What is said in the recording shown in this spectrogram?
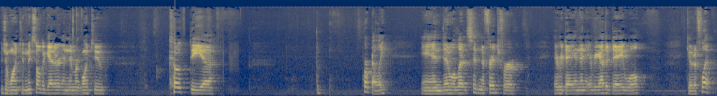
which I'm going to mix all together, and then we're going to coat the uh, the pork belly and then we'll let it sit in the fridge for every day and then every other day we'll give it a flip.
